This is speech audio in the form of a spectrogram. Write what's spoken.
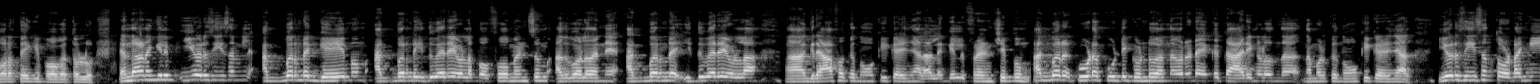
പുറത്തേക്ക് പോകത്തുള്ളൂ. എന്താണെങ്കിലും ഈ ഒരു സീസണിൽ അക്ബറിന്റെ ഗെയിമും അക്ബറിന്റെ ഇതുവരെയുള്ള പെർഫോമൻസും അതുപോലെ തന്നെ അക്ബറിന്റെ ഇതുവരെയുള്ള ഗ്രാഫൊക്കെ നോക്കിക്കഴിഞ്ഞാൽ അല്ലെങ്കിൽ ഫ്രണ്ട്ഷിപ്പും അക്ബർ കൂടെ കൂട്ടിക്കൊണ്ടുവന്നവരുടെയൊക്കെ കാര്യങ്ങളൊന്ന് നമ്മൾക്ക് നോക്കിക്കഴിഞ്ഞാൽ ഈ ഒരു സീസൺ തുടങ്ങി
